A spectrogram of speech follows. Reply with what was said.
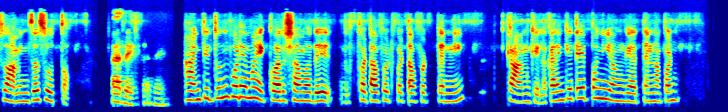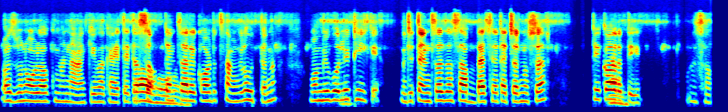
स्वामींचंच होतं आणि तिथून पुढे मग एक वर्षामध्ये फटाफट फटाफट त्यांनी काम केलं. कारण की ते पण यंग आहेत. त्यांना पण अजून ओळख म्हणा किंवा काय ते हो तसं हो त्यांचं हो रेकॉर्ड चांगलं होतं ना. मग मी बोलले ठीक आहे. म्हणजे त्यांचा जसा अभ्यास आहे त्याच्यानुसार ते करतील. असं.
